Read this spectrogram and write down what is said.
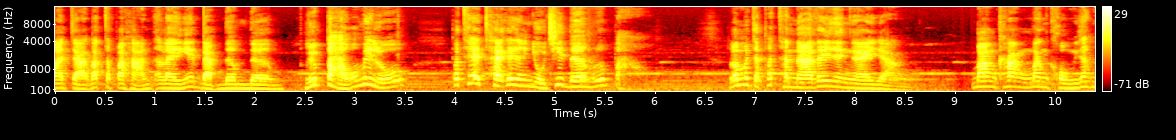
มาจากรัฐประหารอะไรเงี้ยแบบเดิมๆหรือเปล่าก็ไม่รู้ ประเทศไทยก็ยังอยู่ที่เดิมหรือเปล่า แล้วมันจะพัฒนาได้ยังไงอย่างบ้างคั่งมั่นคงยั่ง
